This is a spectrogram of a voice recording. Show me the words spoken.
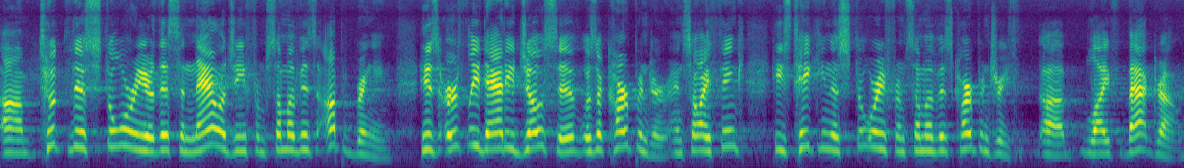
um, took this story or this analogy from some of his upbringing. His earthly daddy, Joseph, was a carpenter. And so I think he's taking this story from some of his carpentry uh, life background.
